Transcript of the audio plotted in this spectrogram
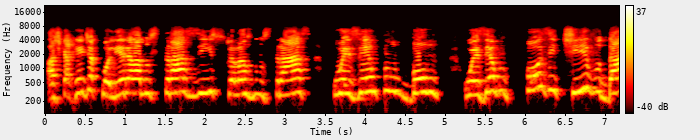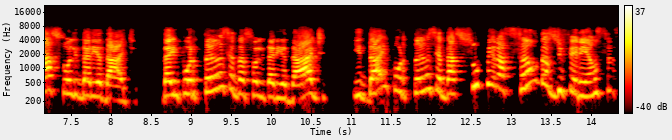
Acho que a rede acolher, ela nos traz isso, ela nos traz o exemplo bom, o exemplo positivo da solidariedade, da importância da solidariedade e da importância da superação das diferenças,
